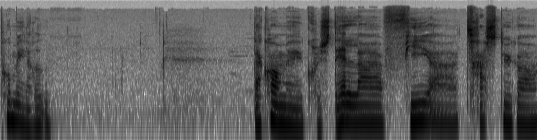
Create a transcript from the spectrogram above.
på maleriet. Der kom øh, krystaller, fire, træstykker,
